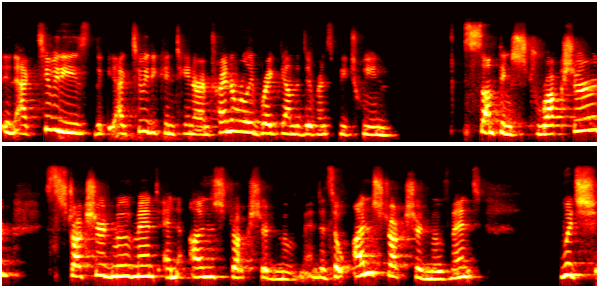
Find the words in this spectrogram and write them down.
in activities the activity container i'm trying to really break down the difference between something structured structured movement and unstructured movement and so unstructured movement which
